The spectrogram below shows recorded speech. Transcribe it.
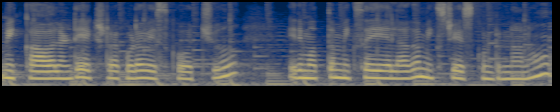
మీకు కావాలంటే ఎక్స్ట్రా కూడా వేసుకోవచ్చు. ఇది మొత్తం మిక్స్ అయ్యేలాగా మిక్స్ చేసుకుంటున్నాను.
